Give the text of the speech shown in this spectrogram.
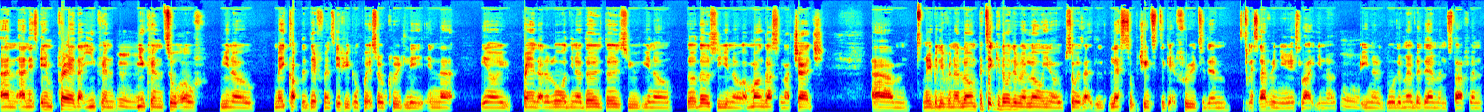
and and it's in prayer that you can Mm. you can sort of you know make up the difference if you can put it so crudely in that you know praying that the Lord you know those those who you know those who you know among us in our church um maybe living alone particularly those living alone you know so it's like less opportunity to get through to them less avenue it's like you know Mm. you know Lord remember them and stuff and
